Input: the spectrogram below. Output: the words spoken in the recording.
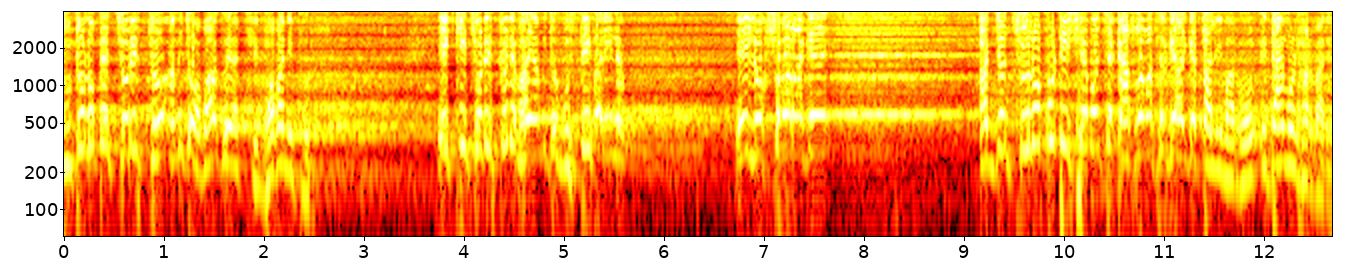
দুটো লোকের চরিত্র আমি তো অবাক হয়ে যাচ্ছি, ভবানীপুর। এ কি চরিত্র রে ভাই, আমি তো বুঝতেই পারি না। এই লোকসভার আগে একজন চুনোপুটি, সে বলছে, কাতলা মাছের গায়ে তালি মারবো, এই ডায়মন্ড হারবারে।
